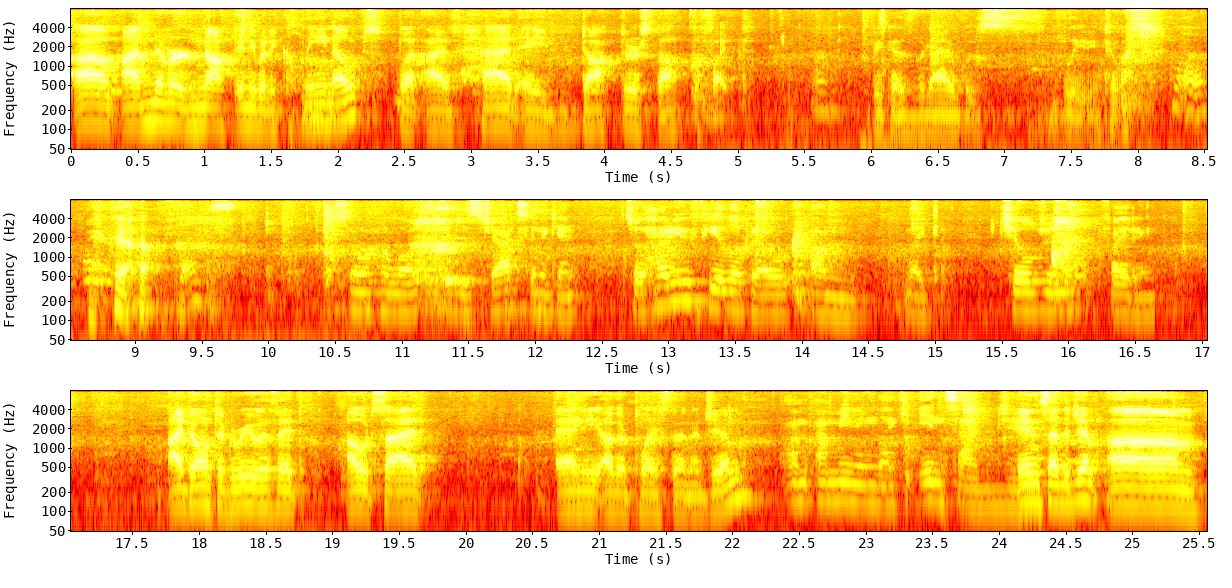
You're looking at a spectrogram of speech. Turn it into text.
Um, I've never knocked anybody clean out, but I've had a doctor stop the fight because the guy was bleeding too much. Oh, yeah. So hello, it is Jackson again. So how do you feel about um like children fighting? I don't agree with it outside any other place than a gym. I'm, I'm meaning like inside the gym. Inside the gym, um,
